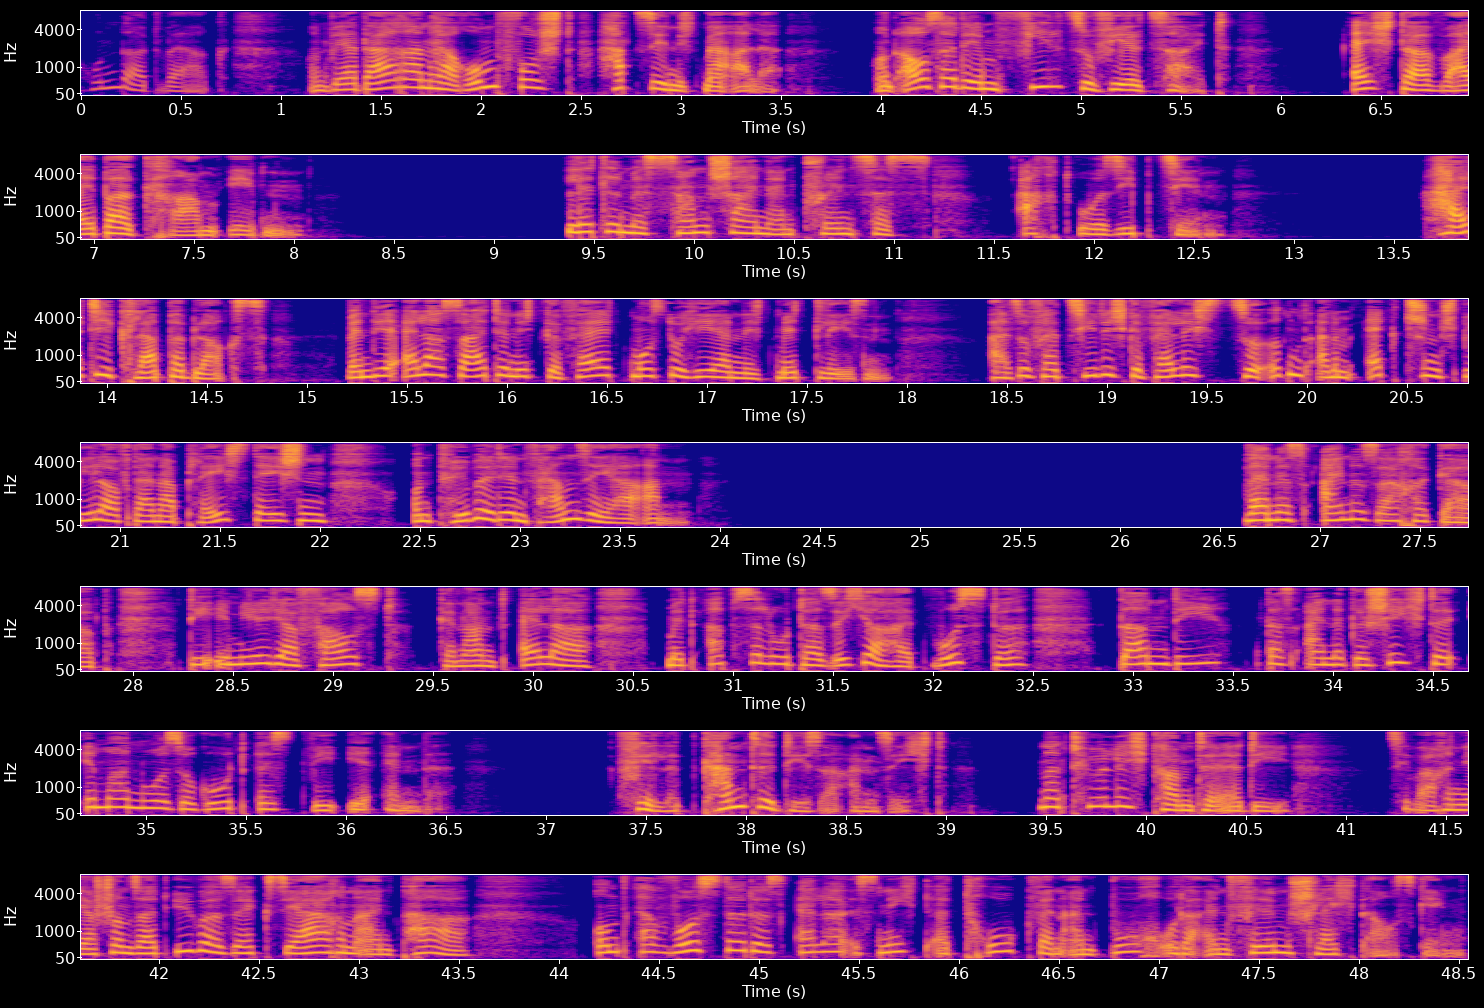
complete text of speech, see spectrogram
Jahrhundertwerk. Und wer daran herumfuscht, hat sie nicht mehr alle. Und außerdem viel zu viel Zeit. Echter Weiberkram eben. Little Miss Sunshine and Princess, 8.17 Uhr. Halt die Klappe, Blocks. Wenn dir Ellas Seite nicht gefällt, musst du hier nicht mitlesen. Also verzieh dich gefälligst zu irgendeinem Actionspiel auf deiner Playstation und pöbel den Fernseher an. Wenn es eine Sache gab, die Emilia Faust, genannt Ella, mit absoluter Sicherheit wusste, dann die, dass eine Geschichte immer nur so gut ist wie ihr Ende. Philipp kannte diese Ansicht. Natürlich kannte er die. Sie waren ja schon seit über sechs Jahren ein Paar. Und er wusste, dass Ella es nicht ertrug, wenn ein Buch oder ein Film schlecht ausging.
